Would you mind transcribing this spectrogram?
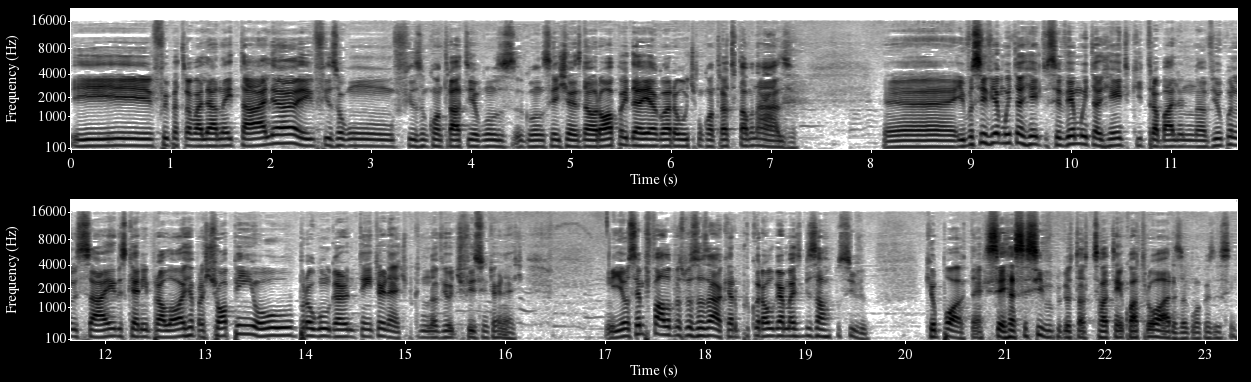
e fui para trabalhar na Itália e fiz algum fiz um contrato em alguns, algumas regiões da Europa e daí agora o último contrato estava na Ásia. É, e você via muita gente, você vê muita gente que trabalha no navio, quando eles saem, eles querem ir pra loja, pra shopping ou pra algum lugar onde tem internet, porque no navio é difícil a internet. E eu sempre falo para as pessoas, ah, quero procurar o lugar mais bizarro possível. Que eu posso, né? Que seja acessível, porque eu só- tenho quatro horas, alguma coisa assim.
